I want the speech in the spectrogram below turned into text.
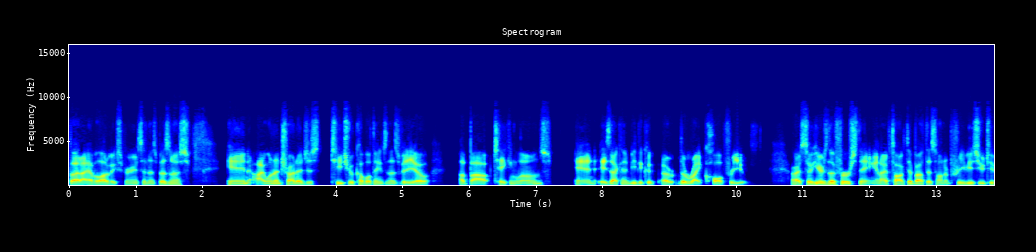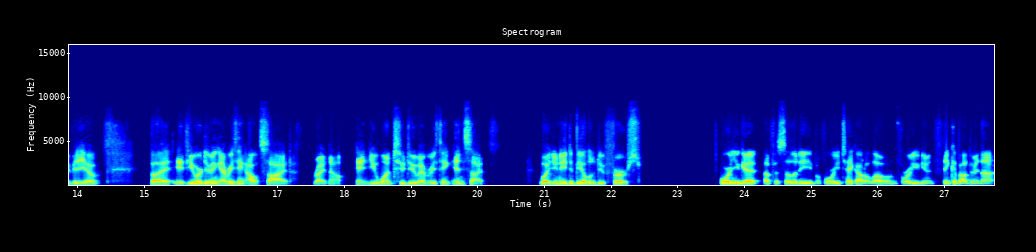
but I have a lot of experience in this business, and I want to try to just teach you a couple of things in this video about taking loans, and is that going to be the uh, the right call for you? All right, so here's the first thing, and I've talked about this on a previous YouTube video, but if you are doing everything outside right now and you want to do everything inside, what you need to be able to do first before you get a facility, before you take out a loan, before you even think about doing that,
